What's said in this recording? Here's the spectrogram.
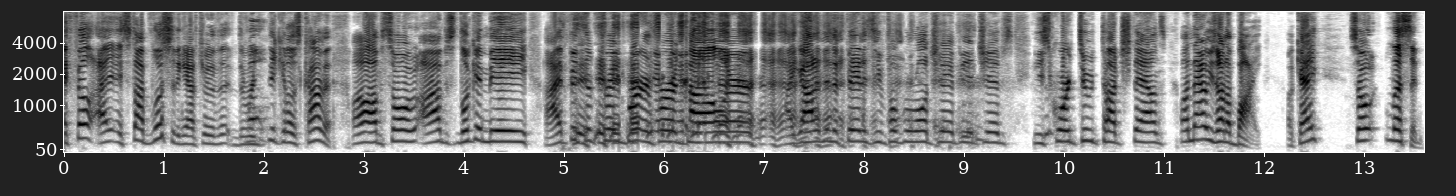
I felt I stopped listening after the, the Well- ridiculous comment. Oh, I'm so I'm look at me. I picked up Trey Burton for a dollar. I got him in the fantasy football world championships. He scored two touchdowns. Oh, now he's on a bye. Okay, so listen,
